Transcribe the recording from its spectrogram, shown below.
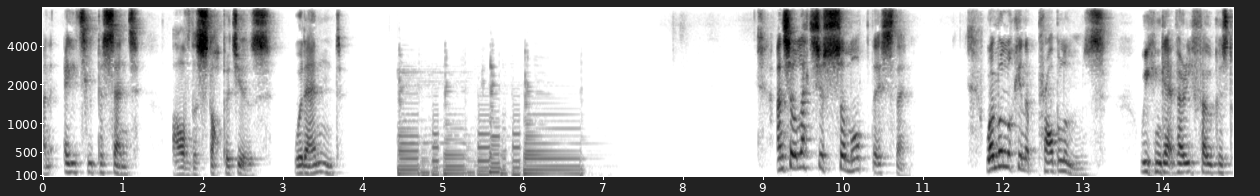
and 80% of the stoppages would end. And so let's just sum up this then. When we're looking at problems, we can get very focused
